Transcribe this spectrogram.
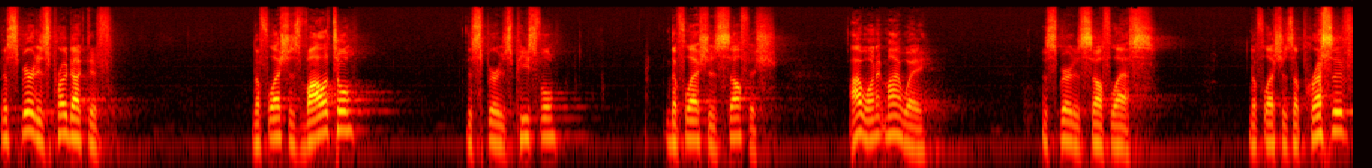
the spirit is productive. The flesh is volatile, the spirit is peaceful, the flesh is selfish. I want it my way. The spirit is selfless. The flesh is oppressive.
